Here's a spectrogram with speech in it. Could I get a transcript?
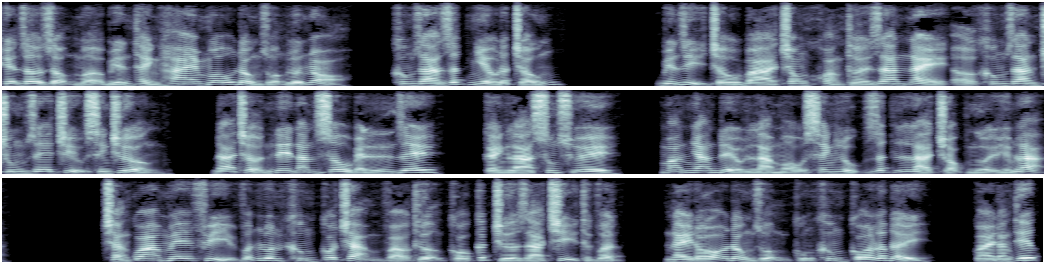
hiện giờ rộng mở biến thành hai mẫu đồng ruộng lớn nhỏ, không ra rất nhiều đất trống. Biến dị trầu bà trong khoảng thời gian này ở không gian trung dễ chịu sinh trưởng, đã trở nên ăn sâu bén dễ, cành lá sung xuê, mãn nhãn đều là màu xanh lục rất là chọc người hiếm lạ. Chẳng qua mễ phỉ vẫn luôn không có chạm vào thượng có cất chứa giá trị thực vật, này đó đồng ruộng cũng không có lấp đầy, quái đáng tiếc.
